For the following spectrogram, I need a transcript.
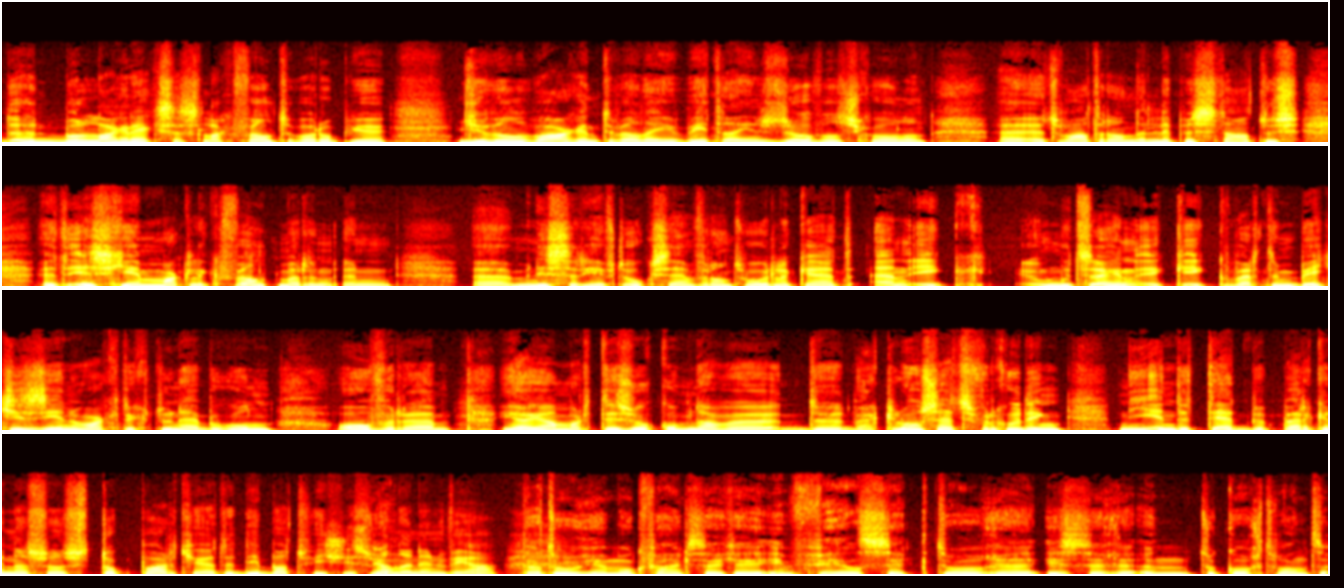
het belangrijkste slag slagveld waarop je je wil wagen, terwijl je weet dat in zoveel scholen uh, het water aan de lippen staat. Dus het is geen makkelijk veld, maar een, een uh, minister heeft ook zijn verantwoordelijkheid. En ik moet zeggen, ik, ik werd een beetje zenuwachtig toen hij begon over... Uh, ja, ja, maar het is ook omdat we de werkloosheidsvergoeding niet in de tijd beperken. Is zo'n stokpaardje uit de debatfiches ja, van de NVA. Dat hoor je hem ook vaak zeggen. In veel sectoren is er een tekort, want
